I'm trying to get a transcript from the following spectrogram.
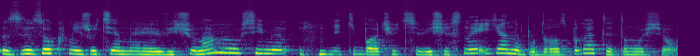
Зв'язок між цими віщунами усіми, які бачать віші сни, я не буду розбирати, тому що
